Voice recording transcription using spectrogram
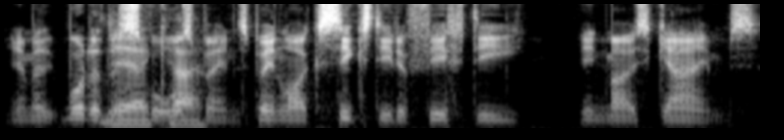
You know, what are the Yeah, scores okay. been? It's been like 60 to 50 in most games,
